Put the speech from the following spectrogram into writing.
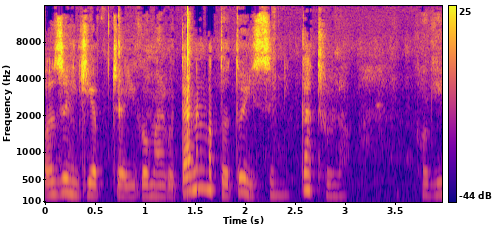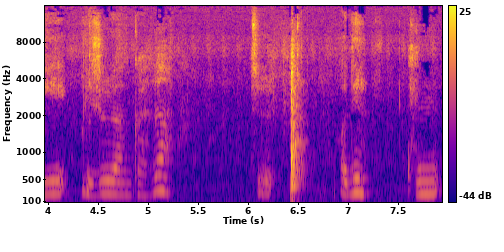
원숭이 귀엽죠? 이거 말고 다른 것도 또 있으니까 둘러. 거기 미술관 가서 저- 어디 궁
